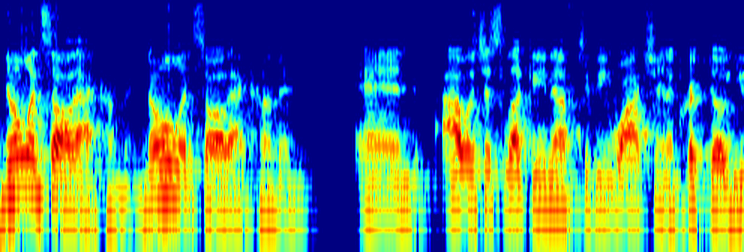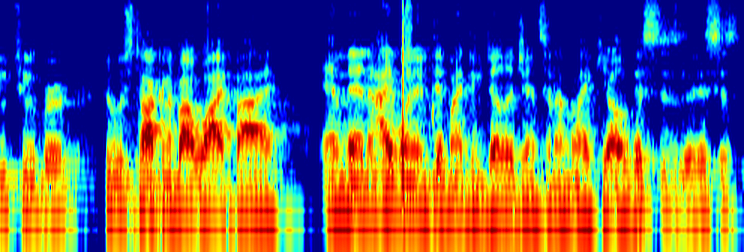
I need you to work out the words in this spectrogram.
no one saw that coming. No one saw that coming. And I was just lucky enough to be watching a crypto YouTuber who was talking about YFI. And then I went and did my due diligence and I'm like, yo, this is, this is,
